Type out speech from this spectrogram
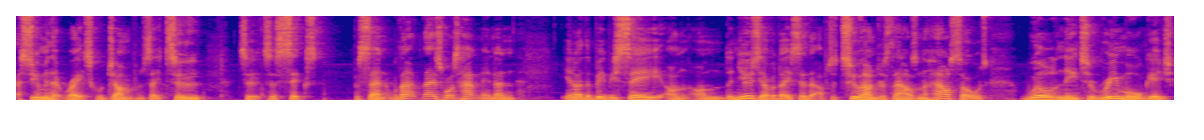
assuming that rates will jump from, say, 2 to, to 6 percent. Well, that that's what's happening, and you know the BBC on on the news the other day said that up to two hundred thousand households will need to remortgage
